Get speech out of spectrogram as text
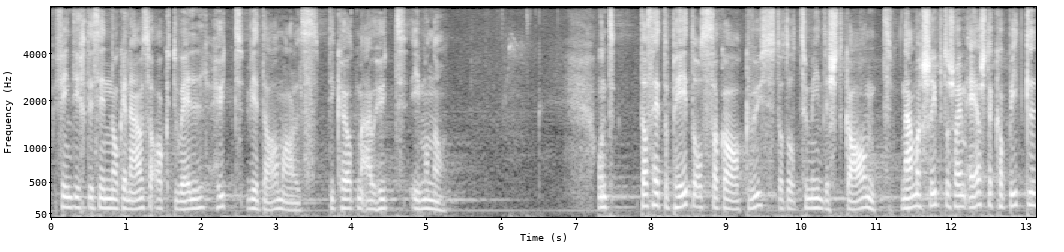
finde ich, die sind noch genauso aktuell heute wie damals. Die hört man auch heute immer noch. Und das hat der Petrus sogar gewusst oder zumindest geahnt. Nämlich schreibt er schon im ersten Kapitel,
